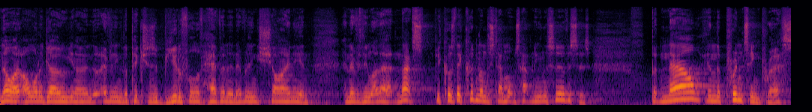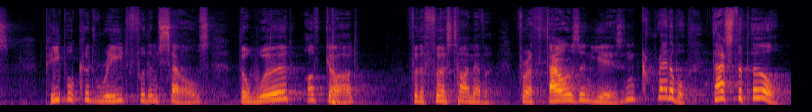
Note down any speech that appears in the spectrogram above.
No, I, I want to go, you know, everything, the pictures are beautiful of heaven and everything's shiny and and everything like that. And that's because they couldn't understand what was happening in the services. But now, in the printing press, people could read for themselves the Word of God for the first time ever, for a thousand years. Incredible. That's the pearl.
